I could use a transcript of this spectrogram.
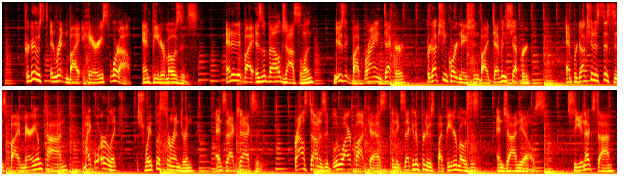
Produced and written by Harry Swartout and Peter Moses. Edited by Isabel Jocelyn. Music by Brian Decker. Production coordination by Devin Shepard. And production assistance by Miriam Khan, Michael Ehrlich, Shwepa Surendran, and Zach Jackson. Brownstown is a Blue Wire podcast and executive produced by Peter Moses and John Yells. See you next time.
